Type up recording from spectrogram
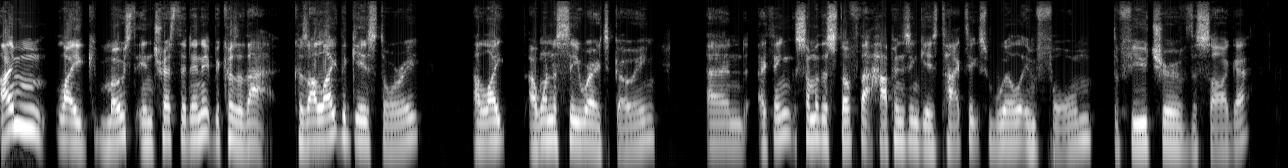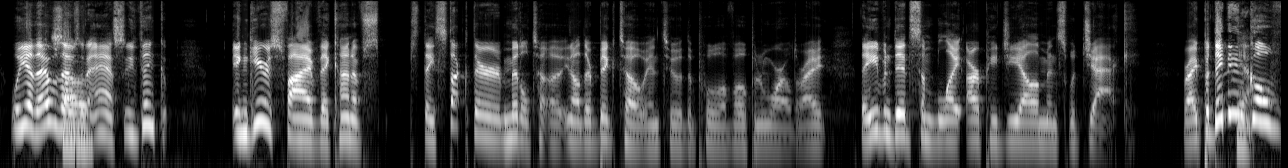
I'm like most interested in it because of that. Because I like the gear story. I like I want to see where it's going and I think some of the stuff that happens in Gears Tactics will inform the future of the saga. Well, yeah, that was so, I was going to ask. You think in Gears Five they kind of they stuck their middle toe, you know, their big toe into the pool of open world, right? They even did some light RPG elements with Jack, right? But they didn't yeah. go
